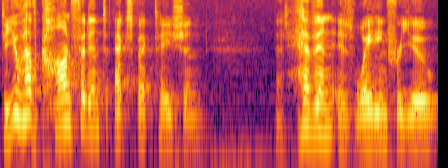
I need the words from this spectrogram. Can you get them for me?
Do you have confident expectation that heaven is waiting for you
